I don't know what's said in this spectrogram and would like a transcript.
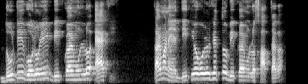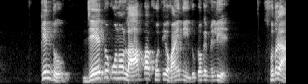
দুটি গরুরই বিক্রয় মূল্য একই। তার মানে দ্বিতীয় গরুর ক্ষেত্রেও বিক্রয় মূল্য সাত টাকা। কিন্তু যেহেতু কোনো লাভ বা ক্ষতি হয়নি দুটোকে মিলিয়ে, সুতরাং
